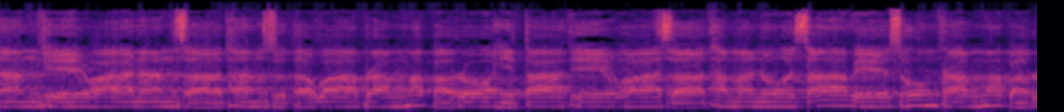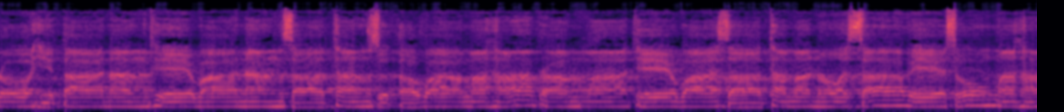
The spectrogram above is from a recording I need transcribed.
นังเทวา นังสัทธังสุตวาพระมปโรหิตาเทวาสัทธมโนสาเวสุงพระมปโรหิตานังเทวานังสัทธังสุตวามหาพระมาเทวาสัทธมโนสาเวสุงมหา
